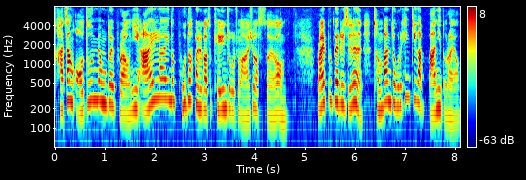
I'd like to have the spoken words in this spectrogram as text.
가장 어두운 명도의 브라운이 아이라이너보다 밝아서 개인적으로 좀 아쉬웠어요. 라이프 베리지는 전반적으로 흰기가 많이 돌아요.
